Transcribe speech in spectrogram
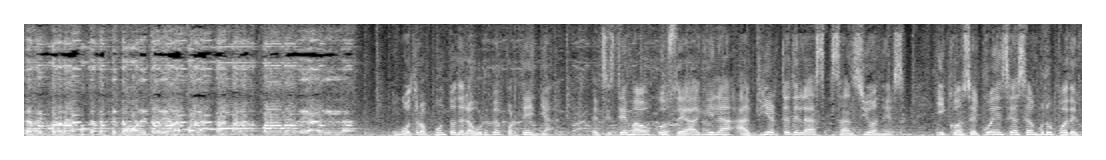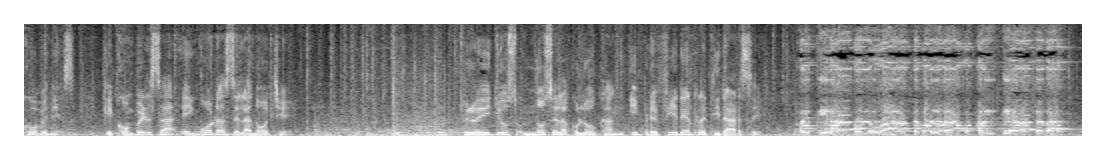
Les recordamos que está siendo monitoreada por las cámaras Ojos de Águila. En otro punto de la urbe porteña, el sistema Ojos de Águila advierte de las sanciones y consecuencias a un grupo de jóvenes que conversa en horas de la noche. Pero ellos no se la colocan y prefieren retirarse. Retirarse del lugar coordinará con Policía Nacional.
